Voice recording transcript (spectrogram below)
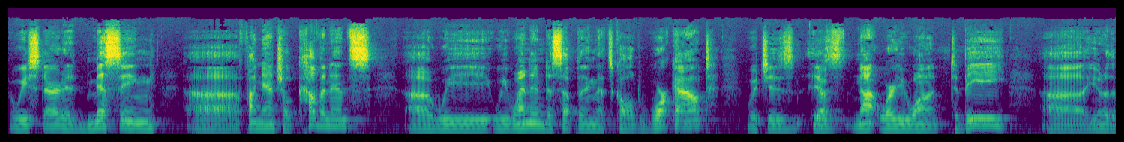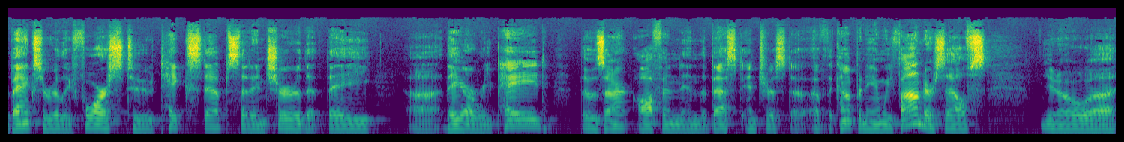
We started missing uh, financial covenants. Uh, we we went into something that's called workout, which is is yep. not where you want to be. Uh, you know, the banks are really forced to take steps that ensure that they uh, they are repaid. Those aren't often in the best interest of, of the company, and we found ourselves, you know, uh,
